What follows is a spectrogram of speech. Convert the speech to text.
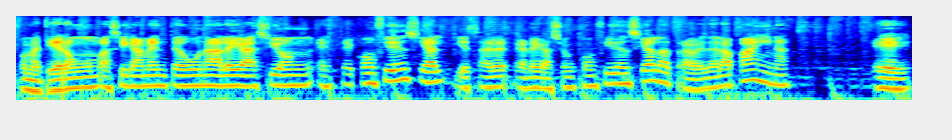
sometieron básicamente una alegación este, confidencial y esa ale- alegación confidencial a través de la página eh,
